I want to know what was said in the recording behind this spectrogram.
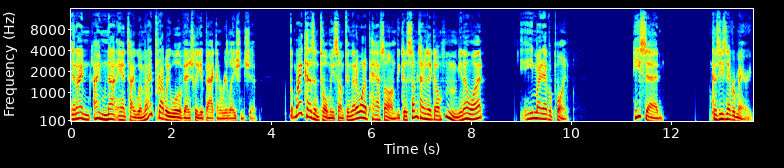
and I'm I'm not anti women I probably will eventually get back in a relationship but my cousin told me something that I want to pass on because sometimes I go hmm you know what he might have a point he said because he's never married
